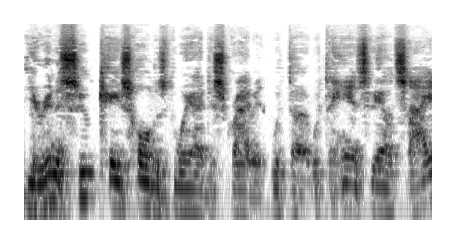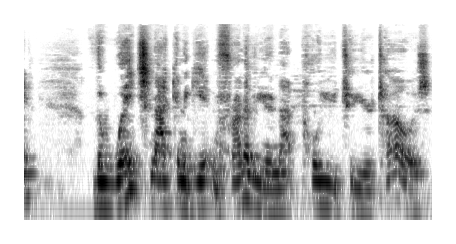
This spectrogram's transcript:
you're in a suitcase hold, is the way I describe it, with the with the hands to the outside the weight's not going to get in front of you and not pull you to your toes.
